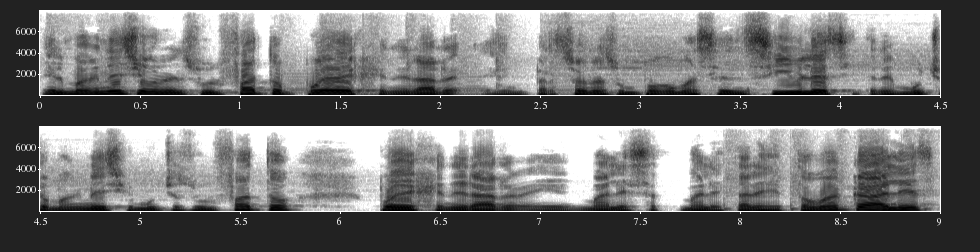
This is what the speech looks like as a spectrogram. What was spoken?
El magnesio con el sulfato puede generar en personas un poco más sensibles, si tenés mucho magnesio y mucho sulfato, puede generar eh, malestares estomacales.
